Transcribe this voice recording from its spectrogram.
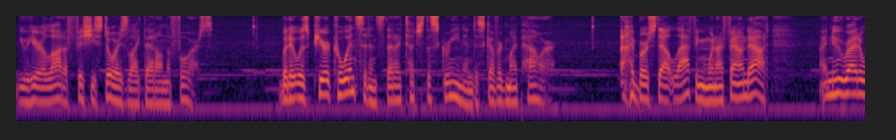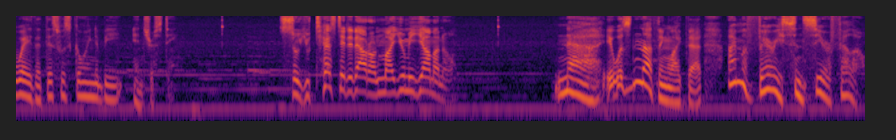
You hear a lot of fishy stories like that on the Force. But it was pure coincidence that I touched the screen and discovered my power. I burst out laughing when I found out. I knew right away that this was going to be interesting. So you tested it out on Mayumi Yamano? Nah, it was nothing like that. I'm a very sincere fellow.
